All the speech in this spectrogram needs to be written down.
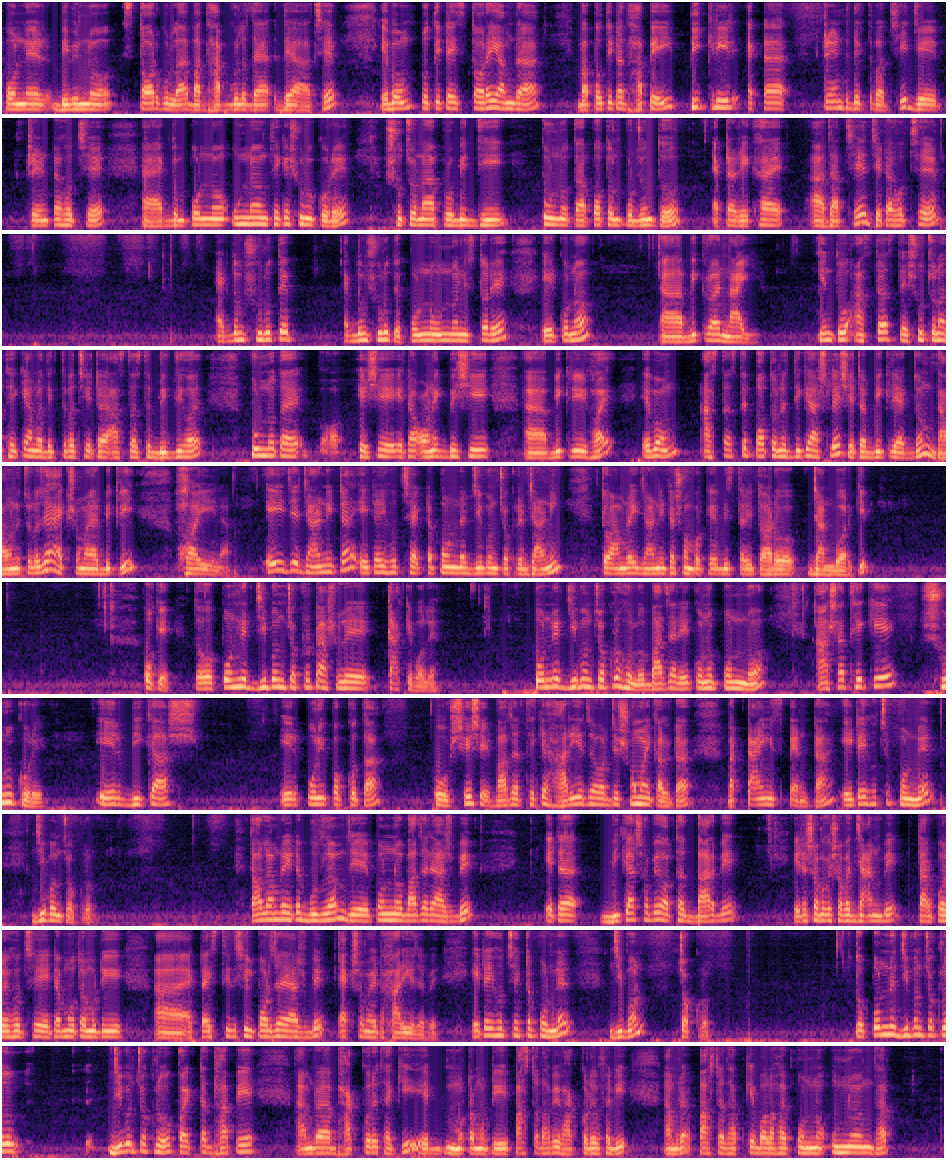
পণ্যের বিভিন্ন স্তরগুলা বা ধাপগুলো দেয়া- আছে এবং প্রতিটা স্তরেই আমরা বা প্রতিটা ধাপেই বিক্রির একটা ট্রেন্ড দেখতে পাচ্ছি, যে ট্রেন্ডটা হচ্ছে একদম পণ্য উন্নয়ন থেকে শুরু করে সূচনা, প্রবৃদ্ধি পূর্ণতা পতন পর্যন্ত একটা রেখায় যাচ্ছে, যেটা হচ্ছে একদম শুরুতে একদম শুরুতে পণ্য উন্নয়ন স্তরে এর কোনো বিক্রয় নাই। কিন্তু আস্তে আস্তে সূচনা থেকে আমরা দেখতে পাচ্ছি এটা আস্তে আস্তে বৃদ্ধি হয়। পূর্ণতায় এসে এটা অনেক বেশি বিক্রি হয় এবং আস্তে আস্তে পতনের দিকে আসলে সেটা বিক্রি একদম ডাউনে চলে যায় এক সময় আর বিক্রি হয়ই না। এই যে জার্নিটা, এটাই হচ্ছে একটা পণ্যের জীবনচক্রের জার্নি। তো আমরা এই জার্নিটা সম্পর্কে বিস্তারিত আরও জানব আর কি। ওকে, তো পণ্যের জীবনচক্রটা আসলে কাকে বলে? পণ্যের জীবনচক্র হলো বাজারে কোনো পণ্য আসা থেকে শুরু করে এর বিকাশ, এর পরিপক্কতা ও শেষে বাজার থেকে হারিয়ে যাওয়ার যে সময়কালটা বা টাইম স্প্যানটা এটাই হচ্ছে পণ্যের জীবনচক্র। তাহলে আমরা এটা বুঝলাম যে পণ্য বাজারে আসবে, এটা বিকাশ হবে অর্থাৎ বাড়বে, এটা সম্পর্কে সবাই জানবে, তারপরে হচ্ছে এটা মোটামুটি একটা স্থিতিশীল পর্যায়ে আসবে এক সময় এটা হারিয়ে যাবে। এটাই হচ্ছে একটা পণ্যের জীবন চক্র। তো পণ্যের জীবনচক্র জীবনচক্র কয়েকটা ধাপে আমরা ভাগ করে থাকি মোটামুটি পাঁচটা ধাপে ভাগ করে ফেলি। আমরা পাঁচটা ধাপকে বলা হয় পণ্য উন্নয়ন ধাপ।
